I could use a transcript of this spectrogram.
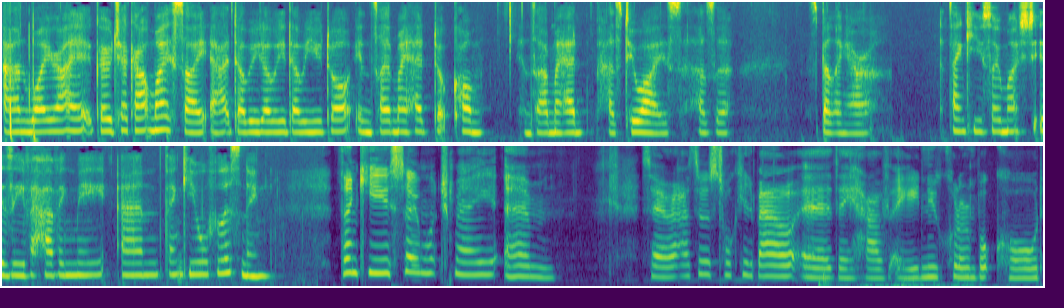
And while you're at it, go check out my site at www.insidemyhead.com. Inside My Head has two eyes, has a spelling error. Thank you so much to Izzy for having me, and thank you all for listening. Thank you so much, May. Um, so as I was talking about, uh, they have a new colouring book called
